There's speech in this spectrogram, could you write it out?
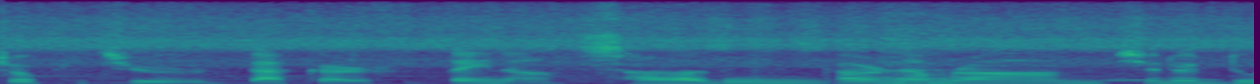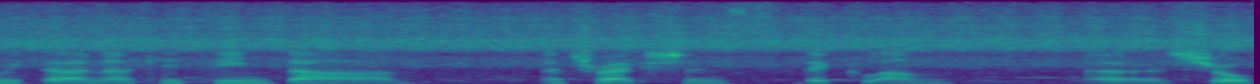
সব কিছুর দেখার তাই না? সারাদিন কারণ হ্যাঁ, আমরা শুধু দুইটা নাকি তিনটা অ্যাট্রাকশন দেখলাম সব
